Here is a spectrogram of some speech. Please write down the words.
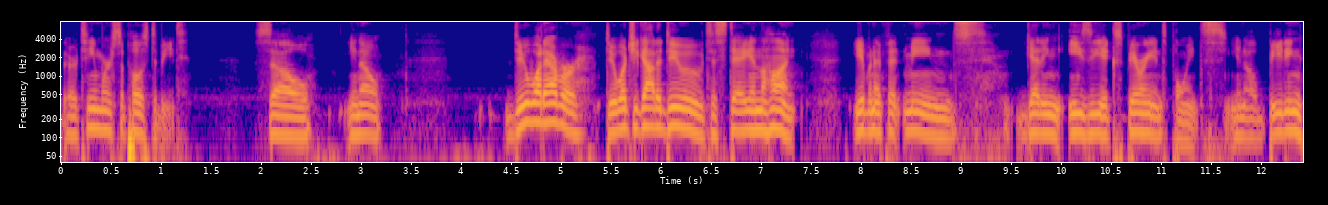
They're a team we're supposed to beat. So, you know, do whatever. Do what you got to do to stay in the hunt, even if it means getting easy experience points. You know, beating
